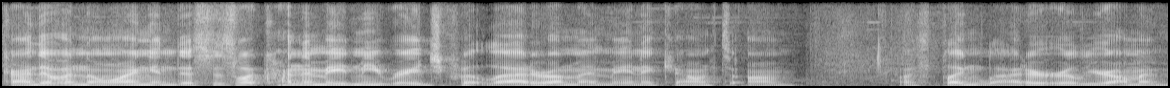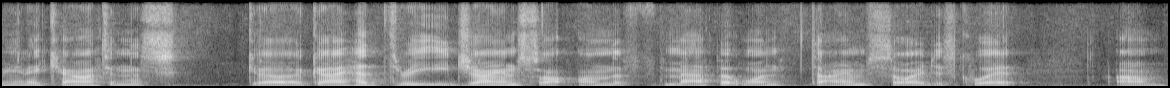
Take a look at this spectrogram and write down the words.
kind of annoying, and this is what kind of made me rage quit ladder on my main account. Um, I was playing ladder earlier on my main account, and this uh, guy had three E-Giants on the map at one time, so I just quit. Um,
